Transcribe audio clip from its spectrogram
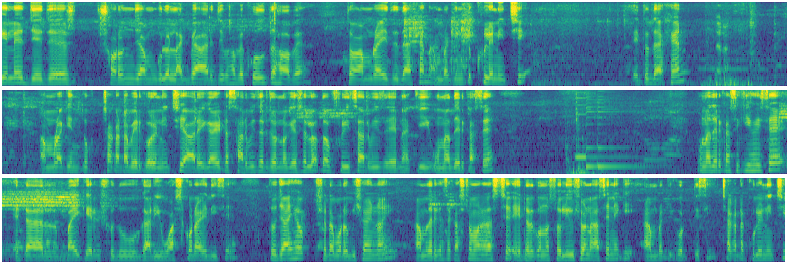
গেলে যে যে সরঞ্জামগুলো লাগবে আর যেভাবে খুলতে হবে। তো আমরা যে দেখেন, আমরা কিন্তু খুলে নিচ্ছি। এই তো দেখেন। আমরা কিন্তু চাকাটা বের করে নিচ্ছি। আর এই গাড়িটা সার্ভিসের জন্য গেছিল। তো ফ্রি সার্ভিসে নাকি ওনাদের কাছে ওনাদের কাছে কি হয়েছে? এটার বাইকের শুধু গাড়ি ওয়াশ করাই দিছে। তো যাই হোক, সেটা বড় বিষয় নয়। আমাদের কাছে কাস্টমার আসছে, এটার কোনো সলিউশন আছে নাকি? আমরা কি করতেছি? চাকাটা খুলে নিচ্ছি,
